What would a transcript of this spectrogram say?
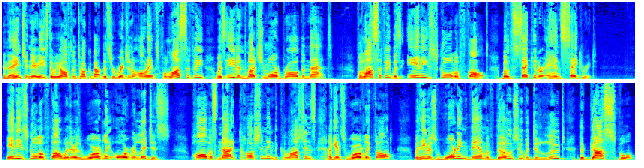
In the ancient Near East that we often talk about, this original audience philosophy was even much more broad than that. Philosophy was any school of thought, both secular and sacred. Any school of thought, whether it was worldly or religious. Paul was not cautioning the Colossians against worldly thought, but he was warning them of those who would dilute the gospel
